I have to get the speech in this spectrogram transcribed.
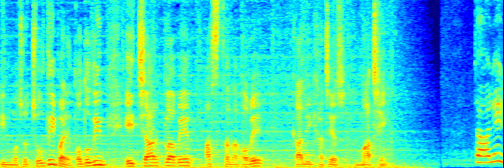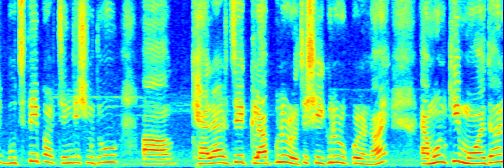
তিন বছর চলতেই পারে। ততদিন এই চার ক্লাবের আস্থানা হবে কালীঘাটের মাঠেই। তাহলে বুঝতেই পারছেন যে শুধু খেলার যে ক্লাবগুলো রয়েছে সেইগুলোর উপরে নয়, এমনকি ময়দান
